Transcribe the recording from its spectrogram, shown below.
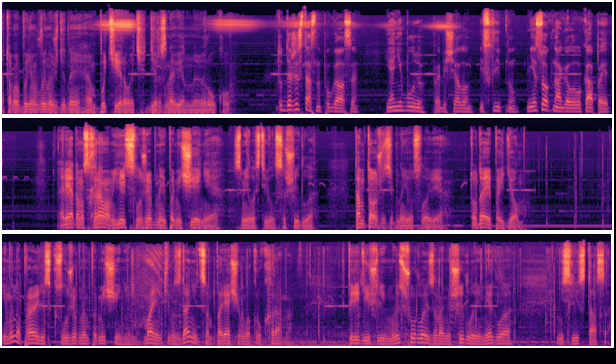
а то мы будем вынуждены ампутировать дерзновенную руку. Тут даже Стас напугался. «Я не буду», — пообещал он и всхлипнул. «Мне сок на голову капает». «Рядом с храмом есть служебные помещения», — смилостивился Шидло. «Там тоже земные условия. Туда и пойдем». И мы направились к служебным помещениям, маленьким зданицам, парящим вокруг храма. Впереди шли мы с Шурлой, за нами Шидло и Мегла несли Стаса.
